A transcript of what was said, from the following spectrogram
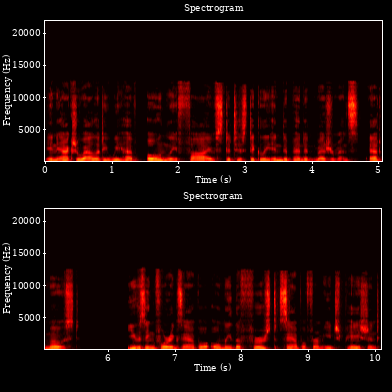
In actuality, we have only five statistically independent measurements, at most. Using, for example, only the first sample from each patient,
